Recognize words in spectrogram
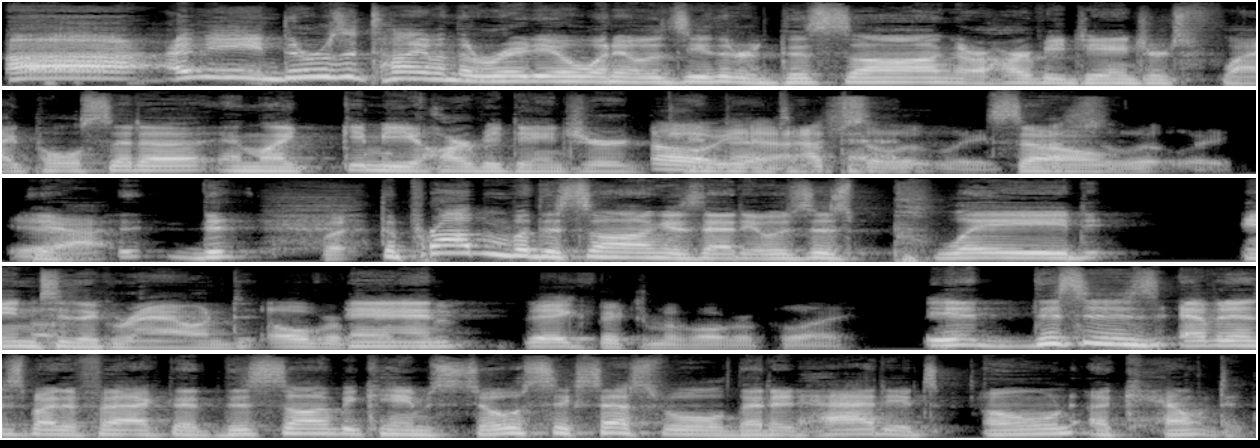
I mean, there was a time on the radio when it was either this song or Harvey Danger's Flagpole Sitta, and like, give me Harvey Danger. oh yeah, out 10. absolutely. So absolutely. yeah, The, But- the problem with the song is that it was just played into the ground, Overplay. and big victim of overplay. It, this is evidenced by the fact that this song became so successful that it had its own accountant.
